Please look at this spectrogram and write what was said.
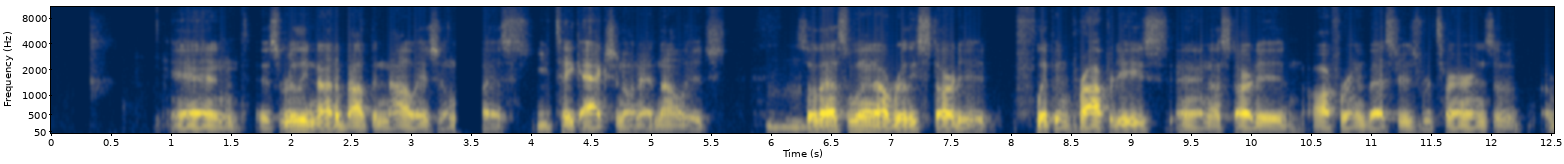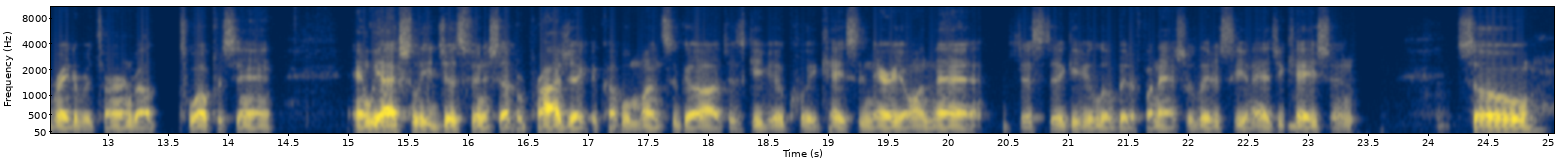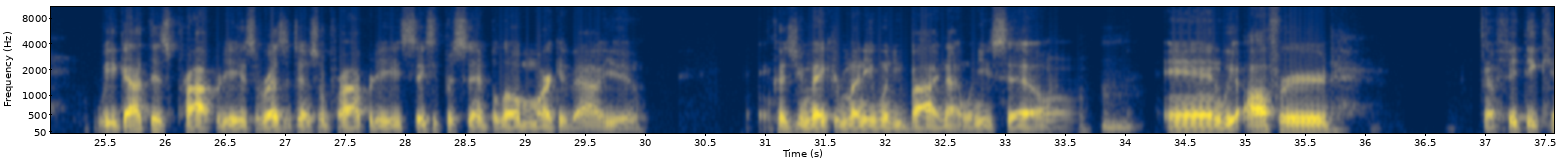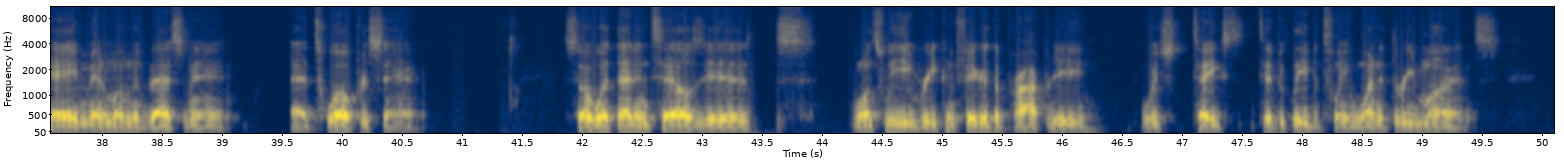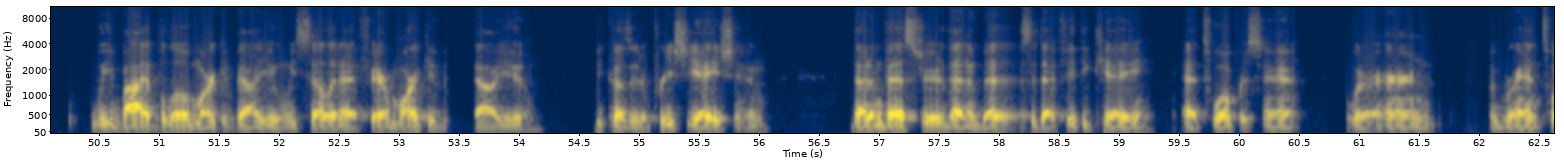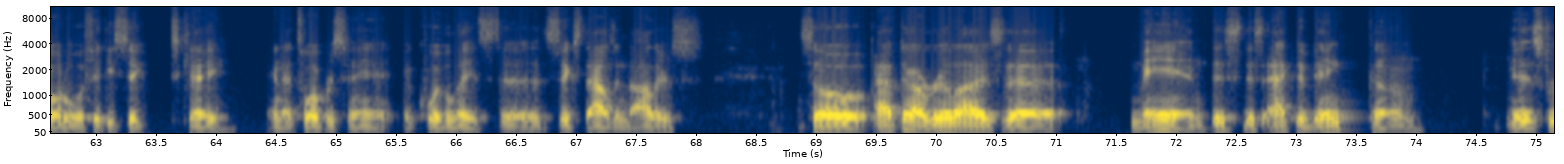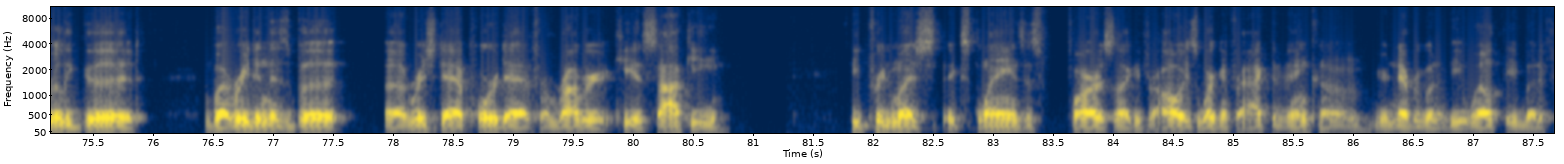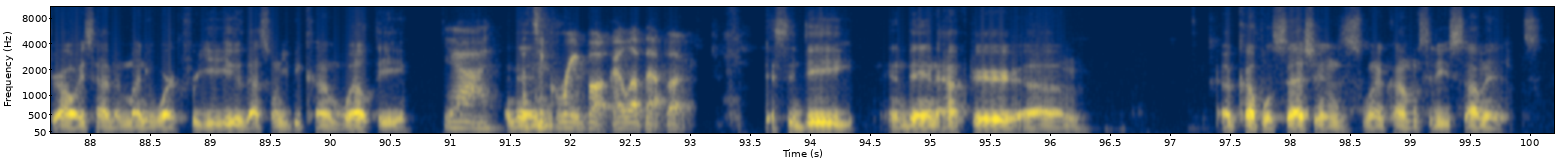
And it's really not about the knowledge unless you take action on that knowledge. Mm-hmm. So that's when I really started flipping properties and I started offering investors returns of a rate of return about 12%. And we actually just finished up a project a couple months ago. I'll just give you a quick case scenario on that, just to give you a little bit of financial literacy and mm-hmm. education. So we got this property, it's a residential property, 60% below market value because you make your money when you buy, not when you sell. Mm-hmm. And we offered a 50K minimum investment at 12%. So, what that entails is once we reconfigure the property, which takes typically between one to three months, we buy it below market value and we sell it at fair market value because of appreciation. That investor that invested that 50K at 12% would have earned a grand total of 56K and that 12% equivalates to $6,000. So after I realized that, man, this this active income is really good, but reading this book, uh, Rich Dad Poor Dad from Robert Kiyosaki, he pretty much explains as far as like if you're always working for active income, you're never going to be wealthy. But if you're always having money work for you, that's when you become wealthy. Yeah, then, that's a great book. I love that book. Yes, indeed. And then after um, a couple of sessions, when it comes to these summits,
